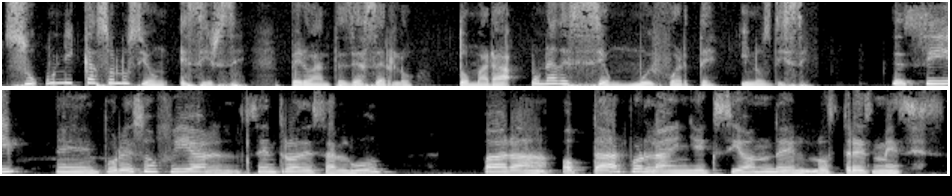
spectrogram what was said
su única solución es irse, pero antes de hacerlo, tomará una decisión muy fuerte y nos dice. Sí, eh, por eso fui al centro de salud para optar por la inyección de los tres meses.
